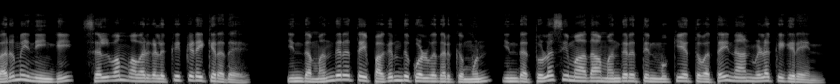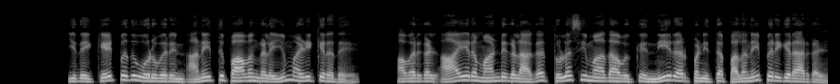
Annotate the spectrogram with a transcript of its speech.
வறுமை நீங்கி செல்வம் அவர்களுக்கு கிடைக்கிறது. இந்த மந்திரத்தை பகிர்ந்து கொள்வதற்கு முன் இந்த துளசி மாதா மந்திரத்தின் முக்கியத்துவத்தை நான் விளக்குகிறேன். இதை கேட்பது ஒருவரின் அனைத்து பாவங்களையும் அழிக்கிறது. அவர்கள் ஆயிரம் ஆண்டுகளாக துளசி மாதாவுக்கு நீர் அர்ப்பணித்த பலனை பெறுகிறார்கள்.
